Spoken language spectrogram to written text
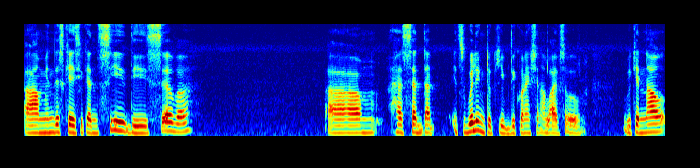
Um, in this case you can see the server um, has said that it's willing to keep the connection alive. So we can now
